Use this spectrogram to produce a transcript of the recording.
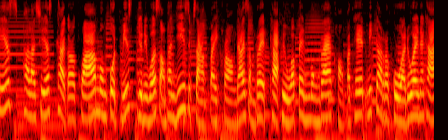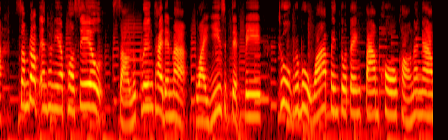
นิสพาราเชียสค่ะก็คว้ามงกุฎมิสยูนิเวอร์ส 2023 ไปครองได้สำเร็จค่ะ ถือว่าเป็นมงแรกของประเทศนิการากัวด้วยนะคะสำหรับแอนโทเนียพอซิลสาวลูกครึ่งไทยเดนมาร์กวัย 27 ปี ถูกระบุว่าเป็นตัวเต็งตามโพลของนางงาม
